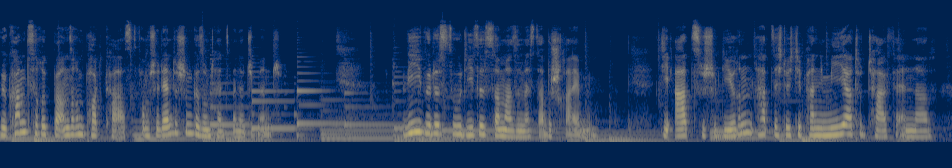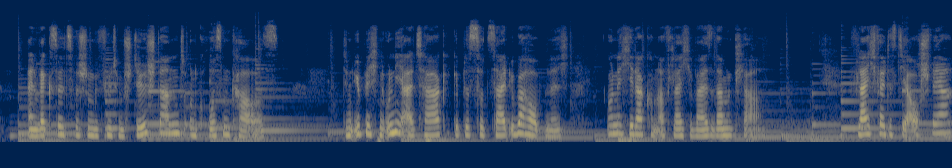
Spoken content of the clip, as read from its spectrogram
Willkommen zurück bei unserem Podcast vom studentischen Gesundheitsmanagement. Wie würdest du dieses Sommersemester beschreiben? Die Art zu studieren hat sich durch die Pandemie ja total verändert. Ein Wechsel zwischen gefühltem Stillstand und großem Chaos. Den üblichen Uni-Alltag gibt es zurzeit überhaupt nicht und nicht jeder kommt auf gleiche Weise damit klar. Vielleicht fällt es dir auch schwer,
